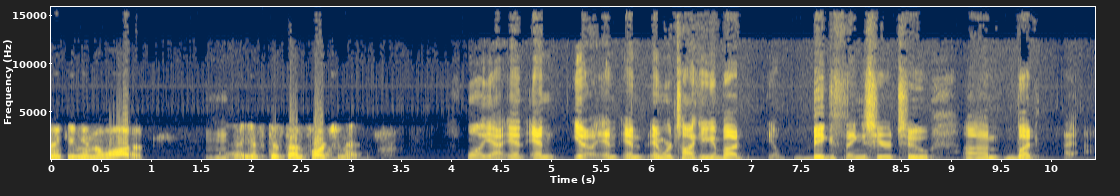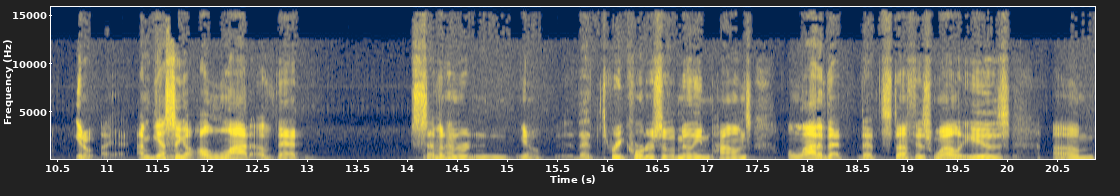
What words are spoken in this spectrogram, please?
sinking in the water. Mm-hmm. It's just unfortunate. Well, yeah, and and you know, and and, and we're talking about you know big things here too, um, but you know, I, I'm guessing a lot of that 700 and you know that three quarters of a million pounds. A lot of that that stuff as well is um,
